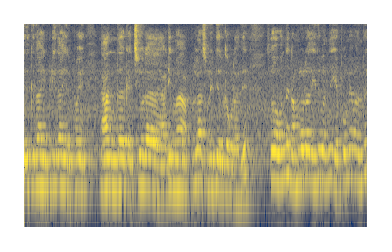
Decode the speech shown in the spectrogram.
இதுக்கு தான் இப்படி தான் இருப்பேன் நான் இந்த கட்சியோட அடிமை அப்படிலாம் சொல்லிட்டு இருக்கக்கூடாது. ஸோ வந்து நம்மளோட இது வந்து எப்போவுமே வந்து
